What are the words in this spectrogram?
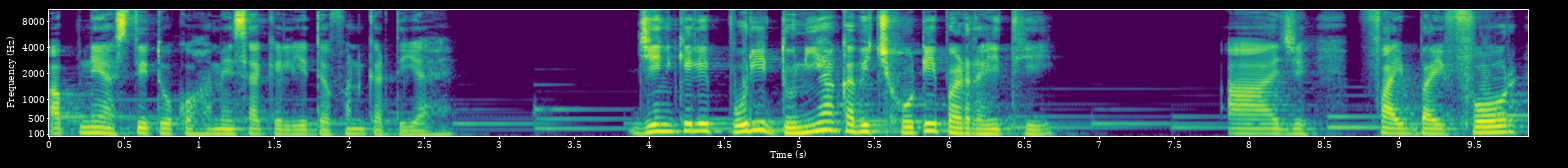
अपने अस्तित्व को हमेशा के लिए दफन कर दिया है। जिनके लिए पूरी दुनिया कभी छोटी पड़ रही थी आज फाइव बाई फोर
